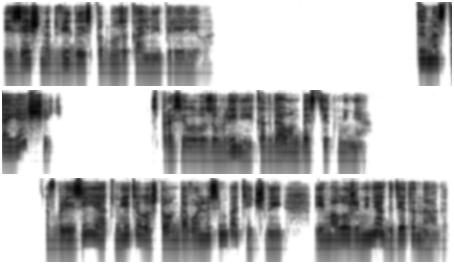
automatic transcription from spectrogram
изящно двигаясь под музыкальные переливы. «Ты настоящий?» — спросила в изумлении, когда он достиг меня. Вблизи я отметила, что он довольно симпатичный и моложе меня где-то на год.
